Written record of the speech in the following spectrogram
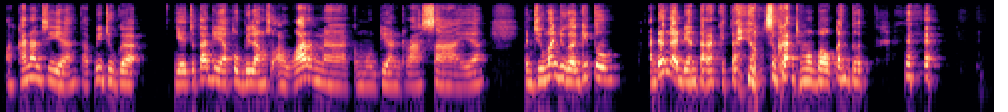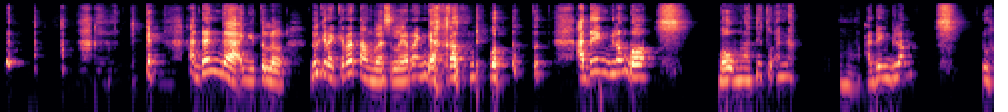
makanan sih ya, tapi juga ya itu tadi aku bilang soal warna, kemudian rasa ya. Penciuman juga gitu. Ada nggak di antara kita yang suka mau bau kentut? Ada nggak gitu loh. Lu kira-kira tambah selera nggak kalau udah bau kentut? Ada yang bilang bahwa bau melati itu enak. Hmm, ada yang bilang, "Duh,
